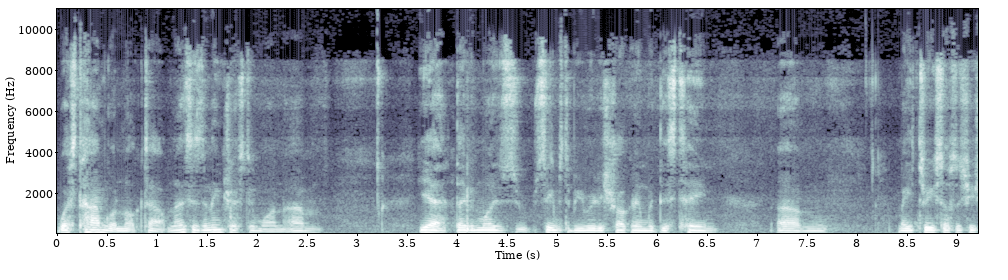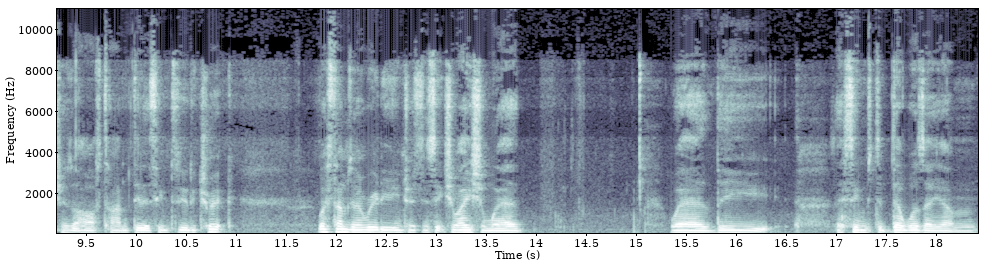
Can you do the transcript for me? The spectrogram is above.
West Ham got knocked out. Now, this is an interesting one. Um, yeah, David Moyes seems to be really struggling with this team. Um, made three substitutions at half time, didn't seem to do the trick. West Ham's in a really interesting situation where where the there seems to there was a um,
